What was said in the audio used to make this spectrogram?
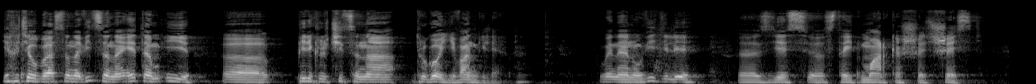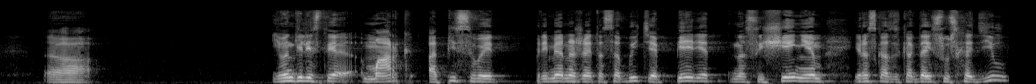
Я хотел бы остановиться на этом и э, переключиться на другое Евангелие. Вы, наверное, увидели, э, здесь э, стоит Марка 6.6. Э, евангелист Марк описывает примерно же это событие перед насыщением и рассказывает, когда Иисус ходил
